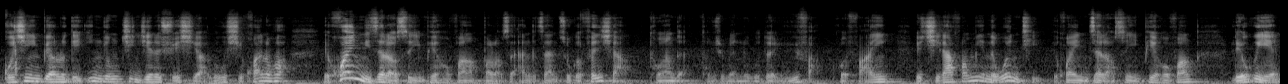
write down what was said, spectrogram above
国际音标的给应用进阶的学习啊。如果喜欢的话，也欢迎你在老师影片后方帮老师按个赞，做个分享。同样的，同学们如果对语法或发音有其他方面的问题，也欢迎你在老师影片后方留个言，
